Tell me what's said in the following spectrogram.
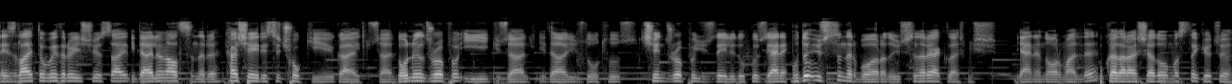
Nasal to width ratio side idealin alt sınırı. Kaş eğrisi çok iyi. Gayet güzel. Donal drop'u iyi güzel. İdeal %30. Chin drop'u %59. Yani bu da üst sınır bu arada. Üst sınıra yaklaşmış. Yani normalde bu kadar aşağıda olması da kötü.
